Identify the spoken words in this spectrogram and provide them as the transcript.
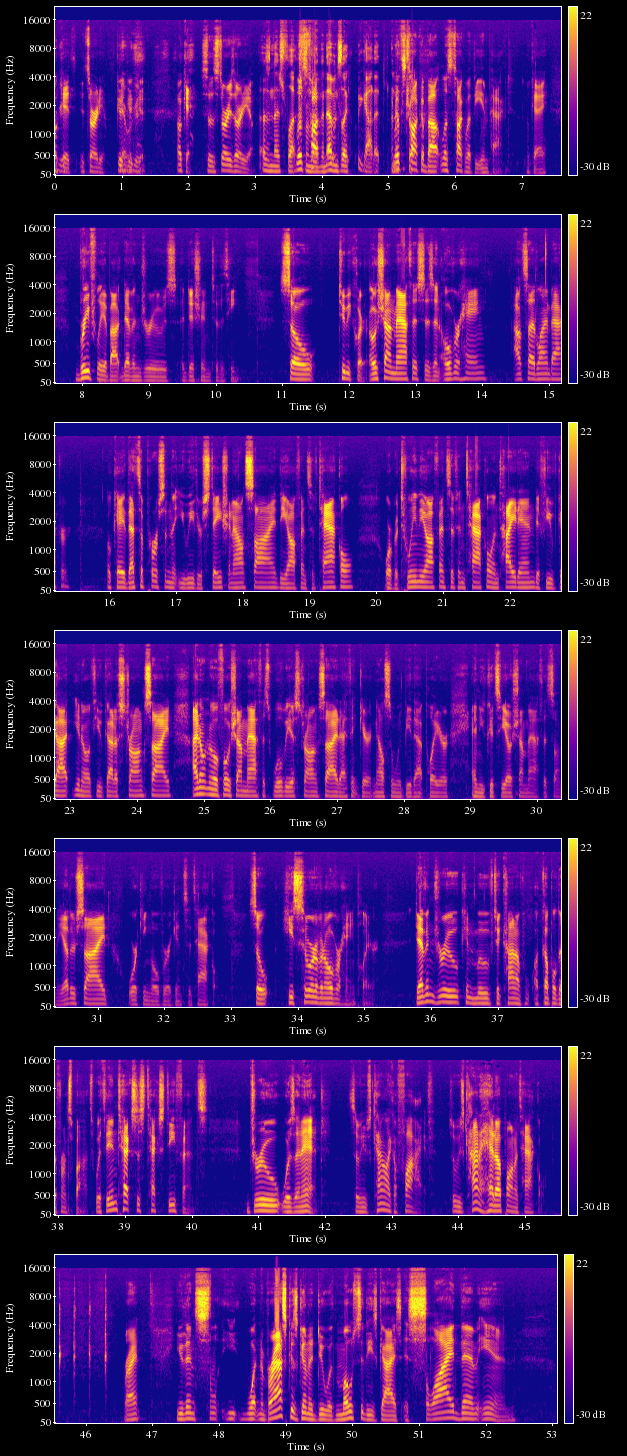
Okay, it's, it's already up. Good, Yeah, good, good. good. Okay, so the story's already up. That was a nice flex Let's from talk- Evan. Evan's like, we got it. let's control." talk about let's talk about the impact. Okay, briefly about Devin Drew's addition to the team. So to be clear, Ochaun Mathis is an overhang outside linebacker. Okay, that's a person that you either station outside the offensive tackle or between the offensive and tackle and tight end if you've got you know if you've got a strong side. I don't know if Ochaun Mathis will be a strong side. I think Garrett Nelson would be that player, and you could see Ochaun Mathis on the other side working over against the tackle. So he's sort of an overhang player. Devin Drew can move to kind of a couple different spots. Within Texas Tech's defense, Drew was an end. So he was kind of like a five. So he was kind of head up on a tackle. Right? You then, sl- what Nebraska's going to do with most of these guys is slide them in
